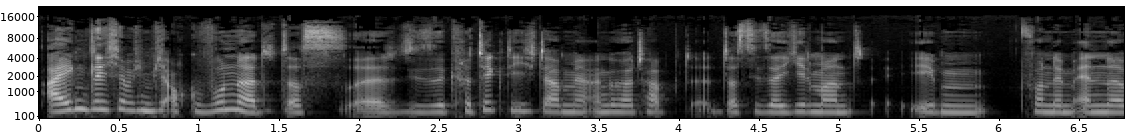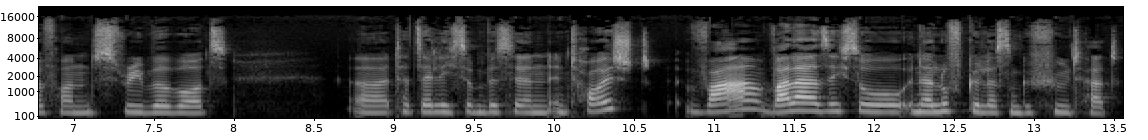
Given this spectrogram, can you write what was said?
eigentlich habe ich mich auch gewundert, dass äh, diese Kritik, die ich da mir angehört habe, dass dieser jemand eben von dem Ende von Three Billboards äh, tatsächlich so ein bisschen enttäuscht war, weil er sich so in der Luft gelassen gefühlt hat.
